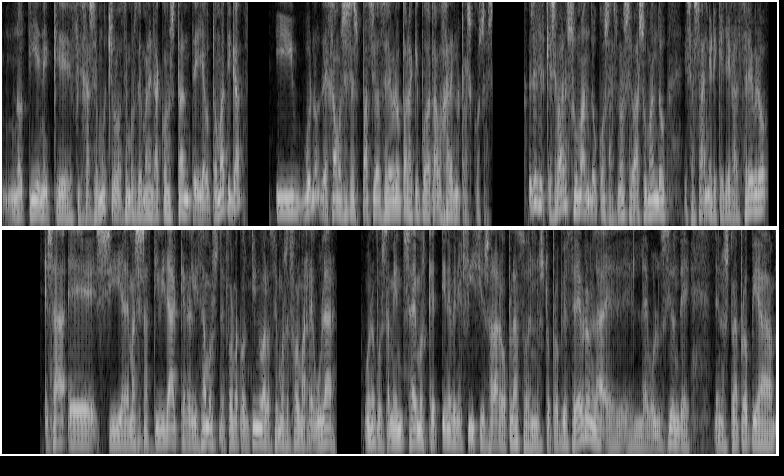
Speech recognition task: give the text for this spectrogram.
no tiene que fijarse mucho, lo hacemos de manera constante y automática y, bueno, dejamos ese espacio al cerebro para que pueda trabajar en otras cosas. Es decir, que se van sumando cosas, ¿no? Se va sumando esa sangre que llega al cerebro, esa, eh, si además esa actividad que realizamos de forma continua lo hacemos de forma regular bueno, pues también sabemos que tiene beneficios a largo plazo en nuestro propio cerebro, en la, eh, evolución de, nuestra propia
